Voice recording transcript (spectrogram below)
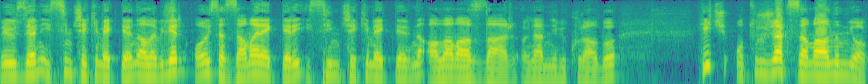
ve üzerine isim çekim eklerini alabilir. Oysa zaman ekleri isim çekim eklerini alamazlar. Önemli bir kural bu. Hiç oturacak zamanım yok.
